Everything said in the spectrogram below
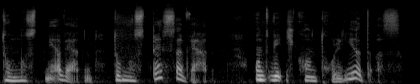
du musst mehr werden, du musst besser werden. Und wie ich kontrolliere das.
